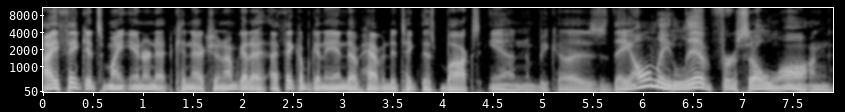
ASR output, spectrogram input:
I think it's my internet connection. I'm gonna I think I'm gonna end up having to take this box in because they only live for so long.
